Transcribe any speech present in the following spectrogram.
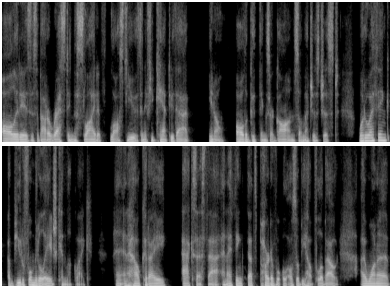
all it is is about arresting the slide of lost youth. And if you can't do that, you know, all the good things are gone so much as just what do I think a beautiful middle age can look like? and how could I access that? And I think that's part of what will also be helpful about I want to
